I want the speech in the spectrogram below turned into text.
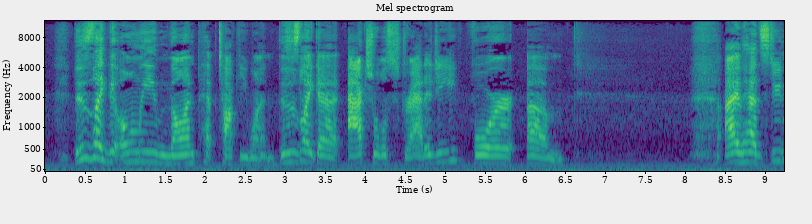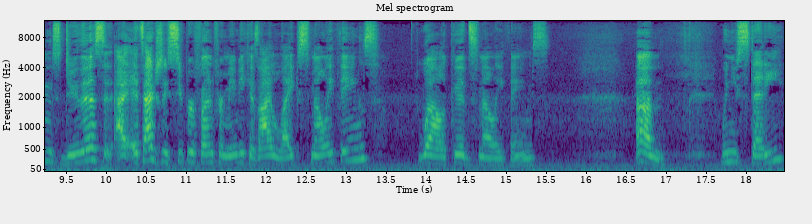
this is like the only non-pep talky one. This is like a actual strategy for um, I've had students do this. I, it's actually super fun for me because I like smelly things. Well, good smelly things. Um, when you study,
